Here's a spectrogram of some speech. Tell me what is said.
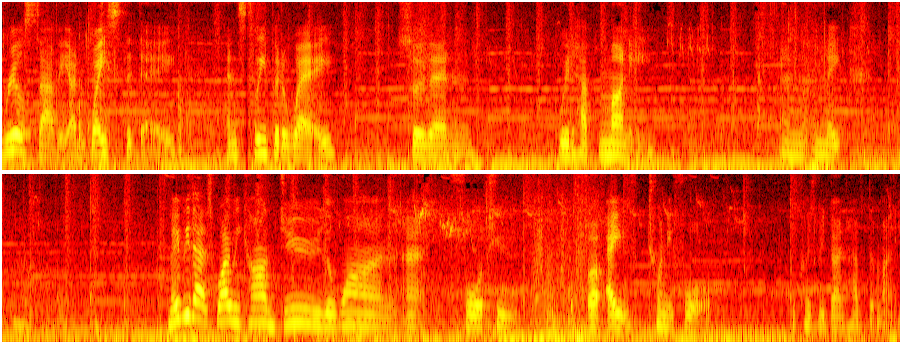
real savvy, I'd waste the day and sleep it away so then we'd have money and make maybe that's why we can't do the one at 4 2 or 824 because we don't have the money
